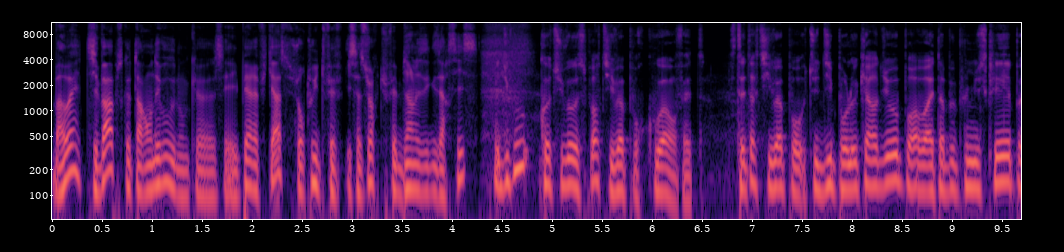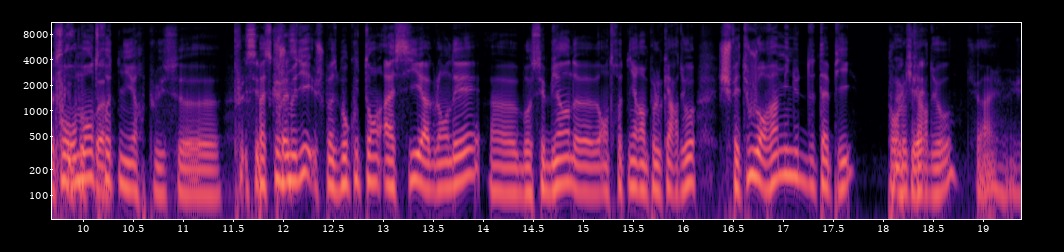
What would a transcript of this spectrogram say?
bah ouais, t'y vas parce que t'as rendez-vous, donc euh, c'est hyper efficace. Surtout, il te fait- il s'assure que tu fais bien les exercices. Et du coup, quand tu vas au sport, tu y vas pour quoi, en fait? C'est-à-dire que tu vas pour, tu te dis pour le cardio, pour avoir été un peu plus musclé, parce Pour m'entretenir plus. euh, Parce que je me dis, je passe beaucoup de temps assis à glander. euh, bon, c'est bien d'entretenir un peu le cardio. Je fais toujours 20 minutes de tapis pour le cardio. Tu vois, je,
